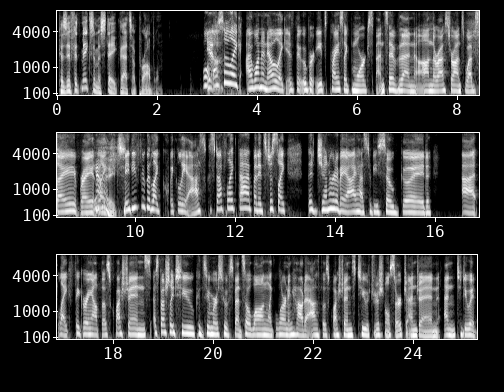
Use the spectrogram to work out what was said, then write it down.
Because if it makes a mistake, that's a problem. Well, Yeah. also, like, I want to know, like, is the Uber Eats price like more expensive than on the restaurant's website, right? Right. Like, maybe if we could like quickly ask stuff like that, but it's just like the generative AI has to be so good at like figuring out those questions, especially to consumers who have spent so long like learning how to ask those questions to a traditional search engine and to do it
